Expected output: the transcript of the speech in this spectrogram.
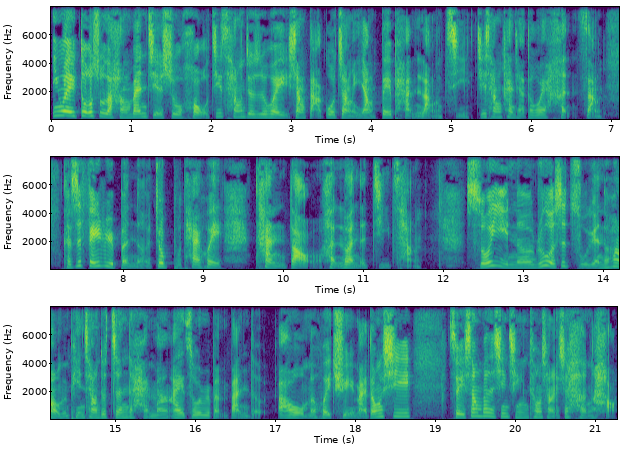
因为多数的航班结束后，机舱就是会像打过仗一样杯盘狼藉，机舱看起来都会很脏。可是飞日本呢，就不太会看到很乱的机舱。所以呢，如果是组员的话，我们平常就真的还蛮爱坐日本班的。然后我们会去买东西，所以上班的心情通常也是很好。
